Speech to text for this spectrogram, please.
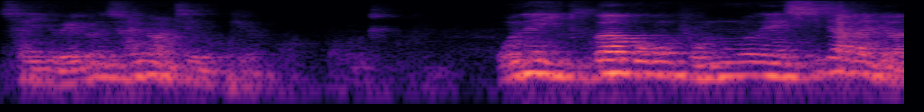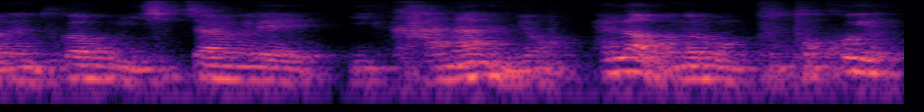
자 이게 왜 그런지 설명을 드려볼게요. 오늘 이 누가복음 본문의 시작을 여는 누가복음 20장의 이 가난은요 헬라 원어로 보면 푸토코이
